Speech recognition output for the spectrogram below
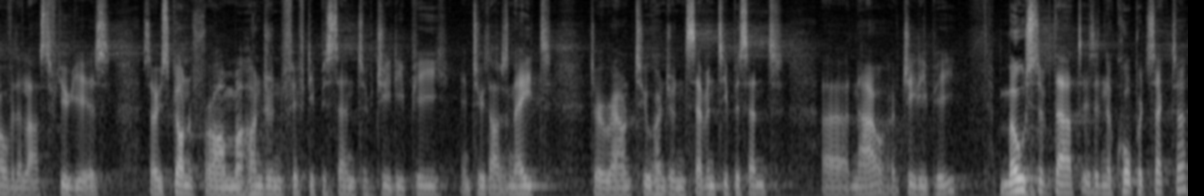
over the last few years. So it's gone from 150% of GDP in 2008 to around 270% uh, now of GDP. Most of that is in the corporate sector.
